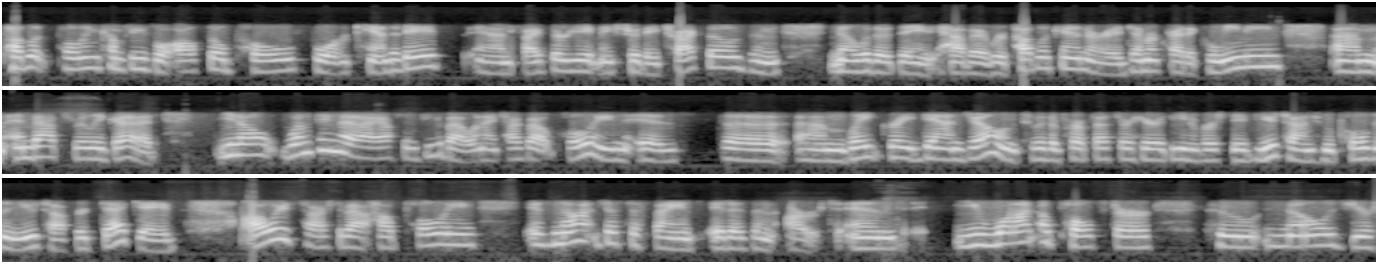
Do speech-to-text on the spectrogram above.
public polling companies will also poll for candidates, and 538 makes sure they track those and know whether they have a Republican or a Democratic leaning, um, and that's really good. You know, one thing that I often think about when I talk about polling is the um, late great Dan Jones, who was a professor here at the University of Utah and who polled in Utah for decades, always talked about how polling is not just a science, it is an art. And you want a pollster who knows your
